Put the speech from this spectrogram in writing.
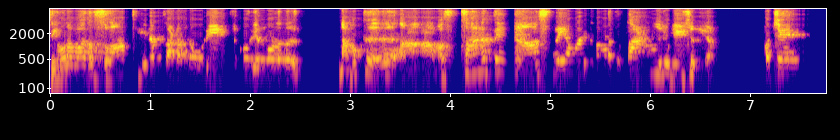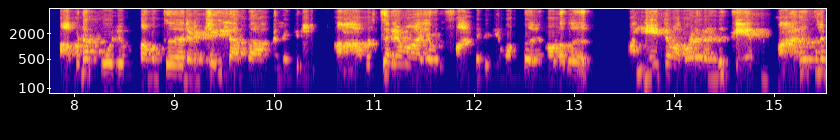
തീവ്രവാദ സ്വാധീനം കടന്നുകൂടിയിരിക്കുന്നു എന്നുള്ളത് നമുക്ക് അവസാനത്തെ ആശ്രയമായിട്ട് നമുക്ക് കാണുന്ന ജുഡീഷ്യറിയാണ് പക്ഷെ അവിടെ പോലും നമുക്ക് രക്ഷയില്ലാത്ത അല്ലെങ്കിൽ ആപത്കരമായ ഒരു സാഹചര്യമുണ്ട് എന്നുള്ളത് അങ്ങേറ്റം അപകടം ഇത് ഭാരതത്തിലെ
